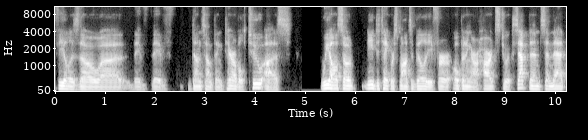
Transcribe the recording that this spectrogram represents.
feel as though uh, they've they've done something terrible to us, we also need to take responsibility for opening our hearts to acceptance, and that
